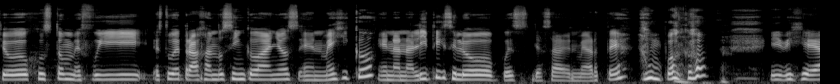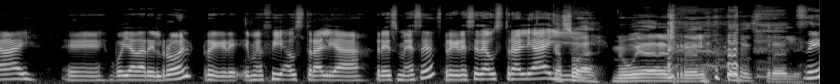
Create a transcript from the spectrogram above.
Yo justo me fui, estuve trabajando cinco años en México, en Analytics, y luego, pues ya saben, me harté un poco y dije, ay. eh, voy a dar el rol. Regre- me fui a Australia tres meses. Regresé de Australia y. Casual, me voy a dar el rol a Australia. Sí,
